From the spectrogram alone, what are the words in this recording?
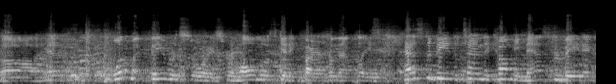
Uh, one of my favorite stories from almost getting fired from that place has to be the time they caught me masturbating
